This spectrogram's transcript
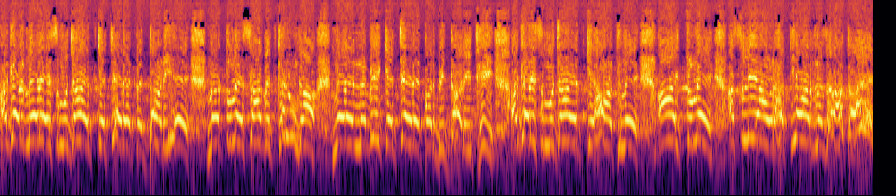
اگر میرے اس مجاہد کے چہرے پہ داڑھی ہے، میں تمہیں ثابت کروں گا، میرے نبی کے چہرے پر بھی داڑھی تھی۔ اگر اس مجاہد کے ہاتھ میں آج تمہیں اسلحہ اور ہتھیار نظر آتا ہے،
